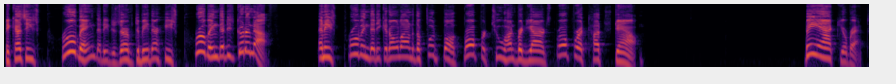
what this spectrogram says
Because he's proving that he deserves to be there. He's proving that he's good enough. And he's proving that he can hold on to the football, throw for 200 yards, throw for a touchdown. Be accurate.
